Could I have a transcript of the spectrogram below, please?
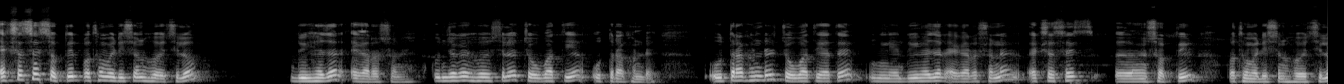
এক্সারসাইজ শক্তির প্রথম এডিশন হয়েছিল দুই হাজার এগারো সনে। কোন জায়গায় হয়েছিল? চৌবাতিয়া, উত্তরাখণ্ডে। উত্তরাখণ্ডের চৌবাতিয়াতে দুই হাজার এগারো সনে এক্সারসাইজ শক্তির প্রথম এডিশন হয়েছিল।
